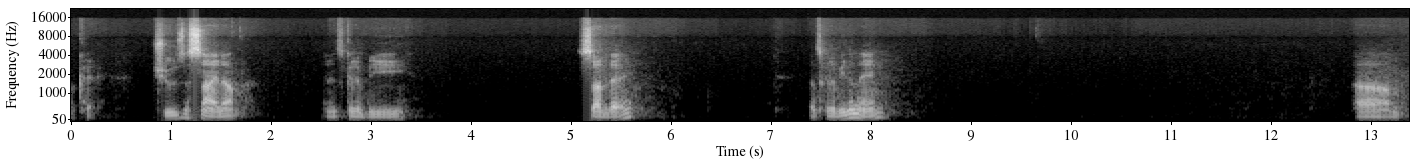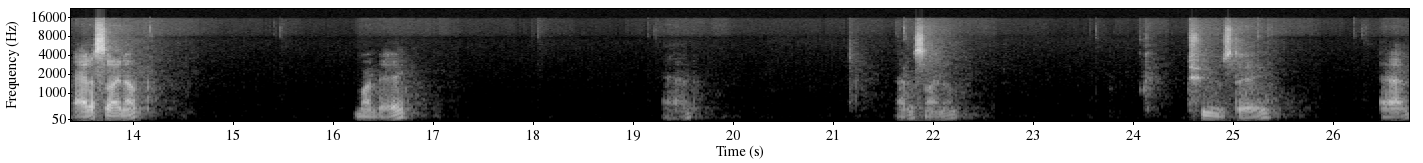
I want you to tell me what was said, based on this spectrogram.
Okay, choose a sign up, and it's going to be Sunday. That's going to be the name. Um, add a sign up. Monday. Add. Add a sign up. Tuesday. Add.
